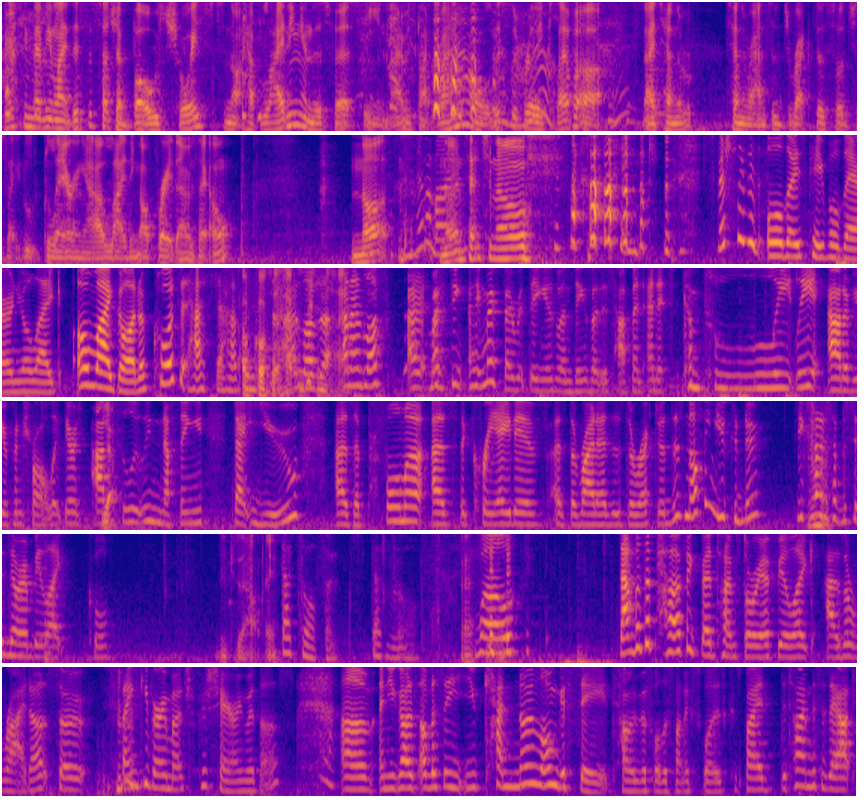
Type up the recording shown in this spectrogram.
I was sitting there being like, "This is such a bold choice to not have lighting in this first scene." I was like, "Wow, this is really clever." And I turned the, turned around to the director, sort of just like glaring at our lighting operator. I was like, "Oh, not Never not intentional." Especially with all those people there, and you're like, oh my god, of course it has to happen. Of course it tonight." I happens love that, and I love. I, I think I think my favorite thing is when things like this happen, and it's completely out of your control. Like there is absolutely nothing that you, as a performer, as the creative, as the writer, as the director, there's nothing you can do. You kind of mm-hmm. just have to sit there and be like, cool. Exactly. That's all, folks. That's all. That's Well, that was a perfect bedtime story, I feel like, as a writer. So thank you very much for sharing with us. Um, and you guys, obviously, you can no longer see Tell Me Before the Sun Explodes because by the time this is out,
